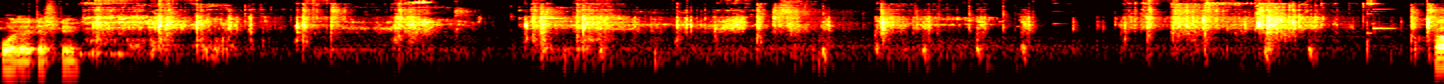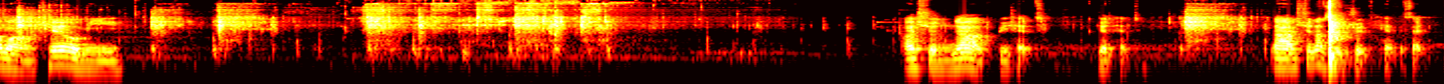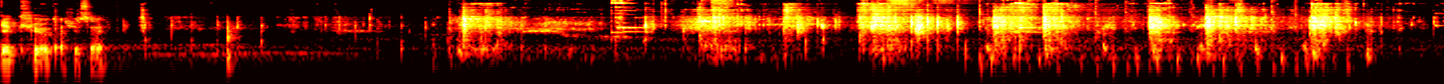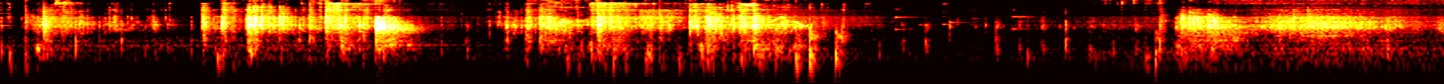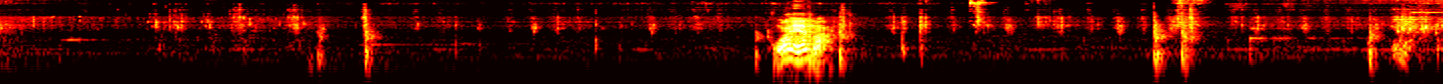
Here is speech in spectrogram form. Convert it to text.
What did I just do? Come on, kill me. I should not be hit. Get hit. No, I should not say should hit, it's like get killed, I should say. Why am I?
